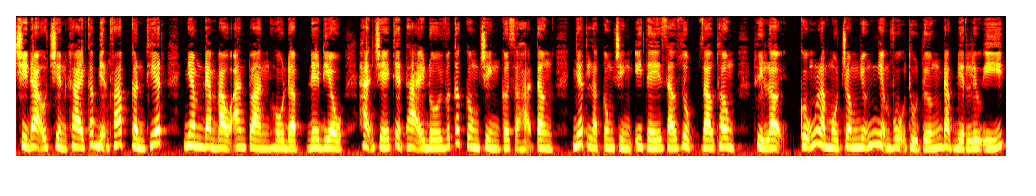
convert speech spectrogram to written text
chỉ đạo triển khai các biện pháp cần thiết nhằm đảm bảo an toàn hồ đập, đê điều, hạn chế thiệt hại đối với các công trình cơ sở hạ tầng, nhất là công trình y tế, giáo dục, giao thông, thủy lợi, cũng là một trong những nhiệm vụ Thủ tướng đặc biệt lưu ý.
